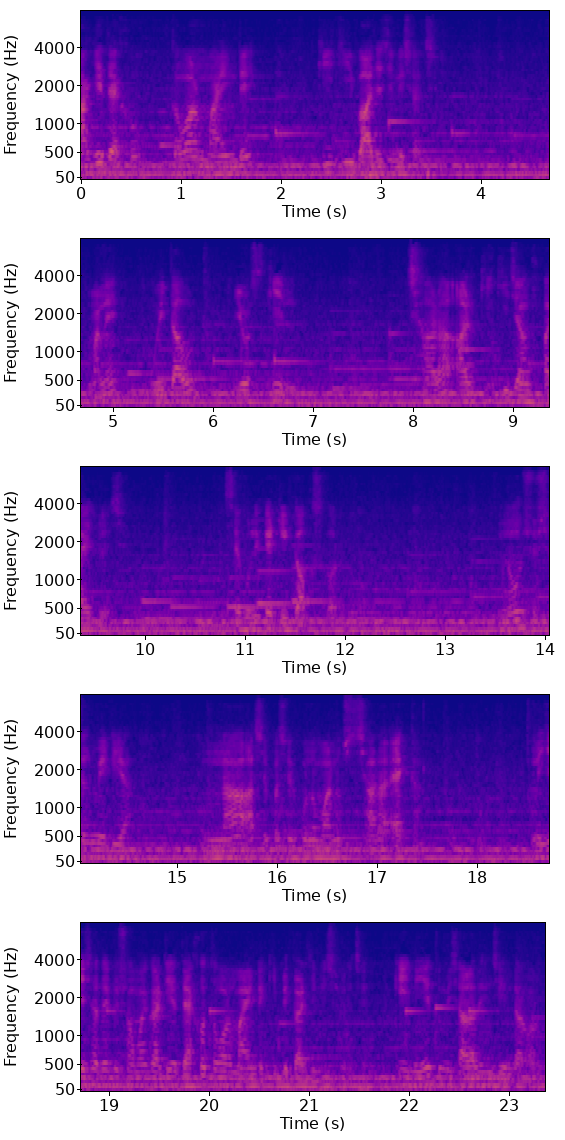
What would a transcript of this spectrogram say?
আগে দেখো, তোমার মাইন্ডে কি কি বাজে জিনিস আছে? মানে উইদাউট ইয়োর স্কিল ছাড়া আর কি কি জাঙ্ক ফাইল রয়েছে? সেগুলিকে ডিটক্স করো। নো সোশ্যাল মিডিয়া না আশেপাশের কোনো মানুষ ছাড়া একা। নিজের সাথে একটু সময় কাটিয়ে দেখো তোমার মাইন্ডে কি বেকার জিনিস রয়েছে। কি নিয়ে তুমি সারাদিন চিন্তা করো?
